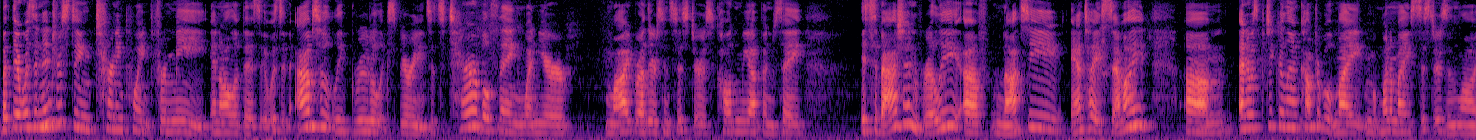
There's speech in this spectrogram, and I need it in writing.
But there was an interesting turning point for me in all of this. It was an absolutely brutal experience. It's a terrible thing when your my brothers and sisters called me up and say, "Is Sebastian really a Nazi anti-Semite?" Um, and it was particularly uncomfortable. My one of my sisters-in-law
